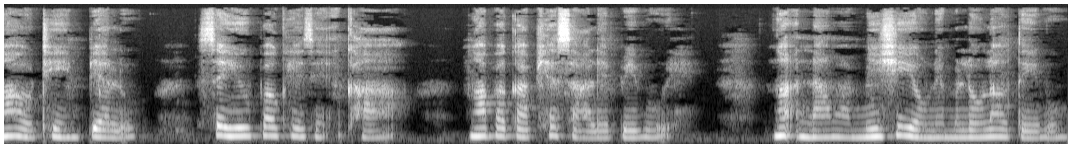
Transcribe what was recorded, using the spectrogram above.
ငါ့ကိုထင်ပြက်လို့စိတ်ယူပေါက်ခဲ့စဉ်အခါငါဘက်ကဖြက်စာလဲပေးဘူးတယ်ငါအနာမှာမင်းရှိုံနဲ့မလုံလောက်သေးဘူး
